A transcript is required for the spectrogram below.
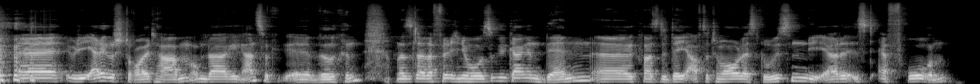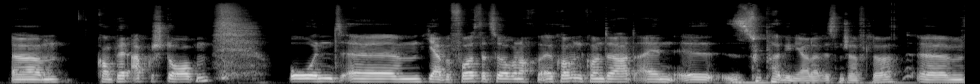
äh, über die Erde gestreut haben, um dagegen anzuwirken. Und das ist leider völlig in die Hose gegangen, denn äh, quasi The Day After Tomorrow lässt grüßen, die Erde ist erfroren, ähm, komplett abgestorben. Und ähm, ja, bevor es dazu aber noch äh, kommen konnte, hat ein äh, super genialer Wissenschaftler ähm,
